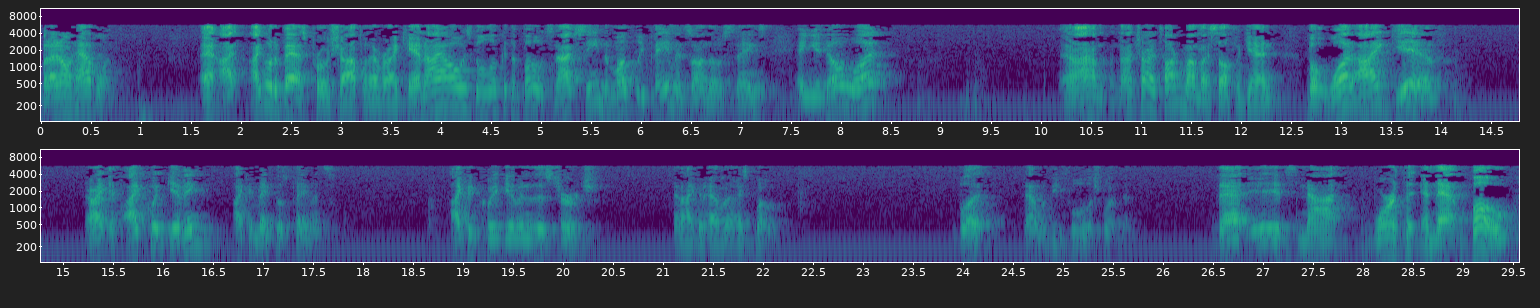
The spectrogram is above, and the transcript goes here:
But I don't have one. I, I go to Bass Pro Shop whenever I can. I always go look at the boats. And I've seen the monthly payments on those things. And you know what? and I'm not trying to talk about myself again, but what I give, all right, if I quit giving, I can make those payments. I could quit giving to this church, and I could have a nice boat. But that would be foolish, wouldn't it? That it's not worth it. And that boat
